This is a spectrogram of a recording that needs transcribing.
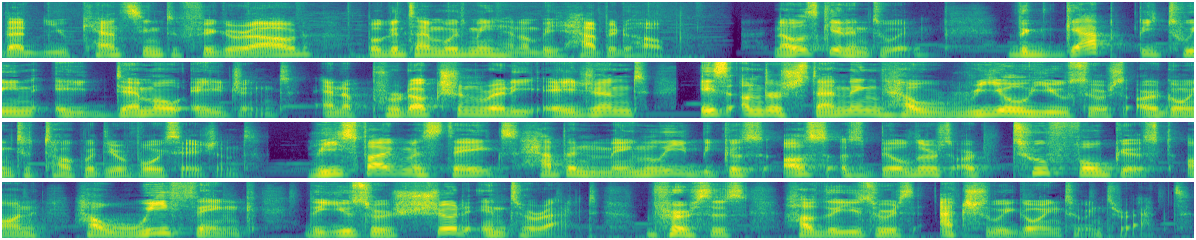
that you can't seem to figure out, book a time with me and I'll be happy to help. Now let's get into it. The gap between a demo agent and a production ready agent is understanding how real users are going to talk with your voice agent. These five mistakes happen mainly because us as builders are too focused on how we think the user should interact versus how the user is actually going to interact.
